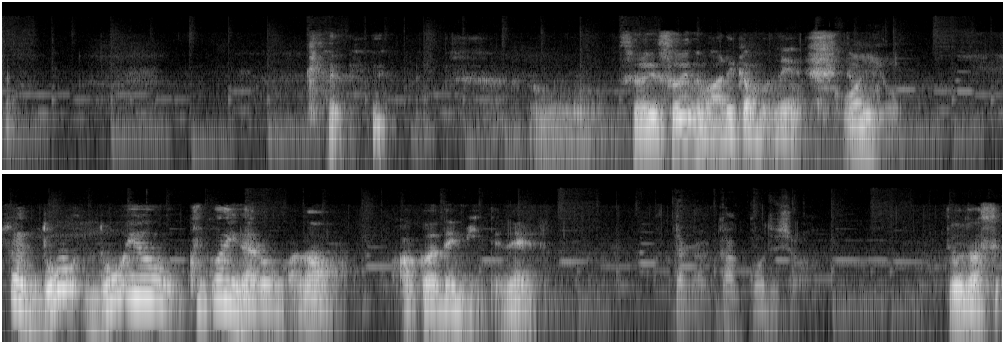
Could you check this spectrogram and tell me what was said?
そう。うん そういうそういうのもありかもね。怖いよ。それどうどういうくくりになるのかな？アカデミーってね。だから学校でしょ。ってことはせ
